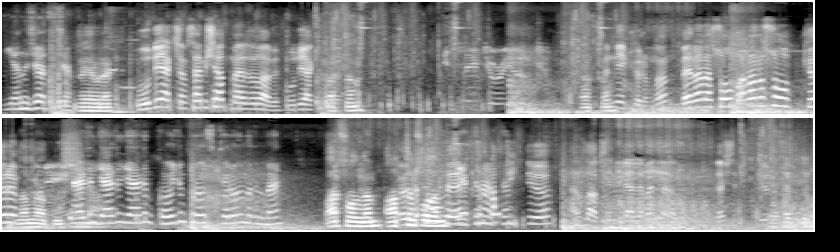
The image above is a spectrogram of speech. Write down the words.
yanıcı atacağım. buraya bırak. Voodoo yakacağım. Sen bir şey atma Erdal abi. Voodoo yaktım ben. Attım. Ben Attım. niye körüm lan? Ben ana sol, banana sol. Körüm. Lan ne atmış? Geldim geldim geldim. Koydum cross. Kör olmadım ben. Var fall'um. Attım Öldü fall'um. AP. Yakın Tırnak attım. pikliyor. Erdal abi senin ilerlemen lazım. Flash'la pikliyor. Da bir de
